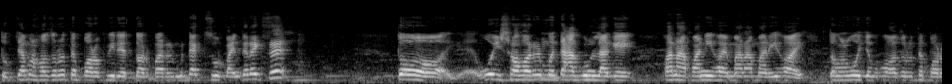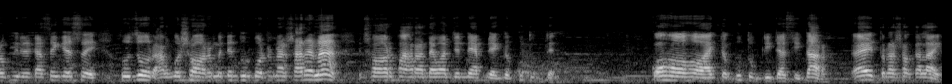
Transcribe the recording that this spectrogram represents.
তো যেমন হজরতে বড় পীরের দরবারের মধ্যে এক চুর বাইন্দে রাখছে। তো ওই শহরের মধ্যে আগুন লাগে, পানাপানি হয়, মারামারি হয়। তখন ওই যে হজরতে বড় পীরের কাছে গেছে, হুজুর, আমগো শহরের মধ্যে দুর্ঘটনা সারে না, শহর পাহারা দেওয়ার জন্য আপনি একদম কুতুব দেন। কহ, হ, একটা কুতুব দিতেছি তার এই তোরা সকালায়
